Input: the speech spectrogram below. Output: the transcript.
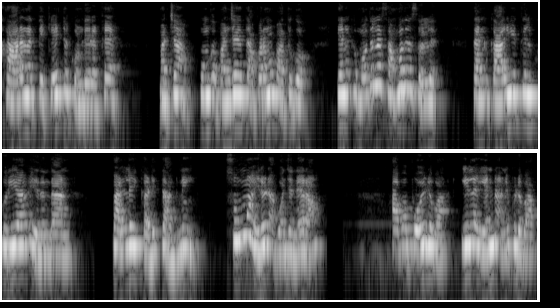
காரணத்தை கேட்டு கொண்டிருக்க மச்சான் உங்க பஞ்சாயத்து அப்புறமா பாத்துக்கோ. எனக்கு முதல்ல சம்மதம் சொல்லு. தன் காரியத்தில் குறியாக இருந்தான். பல்லை கடித்த அக்னி. சும்மா இருடா கொஞ்ச நேரம். அவ போயிடுவா. இல்ல என்ன அனுப்பிடுவா?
